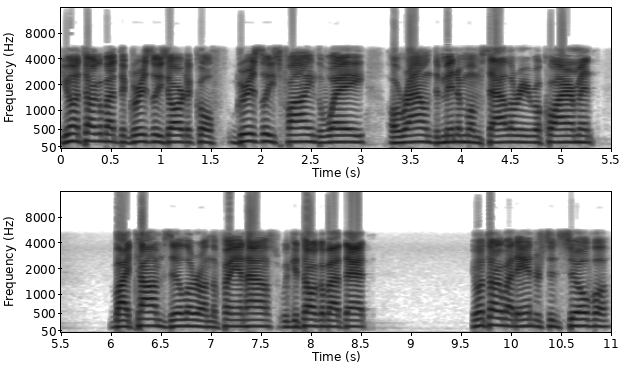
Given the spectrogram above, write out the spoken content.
You want to talk about the Grizzlies article, Grizzlies find the way around the minimum salary requirement by Tom Ziller on the Fan House? We can talk about that. You want to talk about Anderson Silva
